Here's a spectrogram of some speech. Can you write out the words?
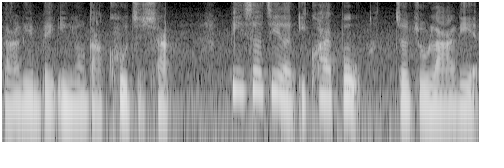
拉链被应用到裤子上，并设计了一块布遮住拉链。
